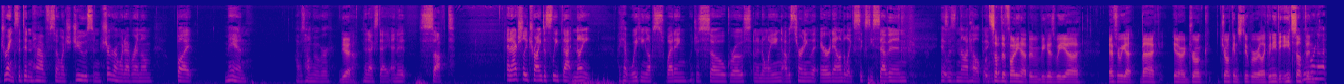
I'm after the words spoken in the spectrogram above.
drinks that didn't have so much juice and sugar and whatever in them. But man, I was hungover yeah, the next day and it sucked. And actually trying to sleep that night, I kept waking up sweating, which is so gross and annoying. I was turning the air down to like 67. It was not helping. something funny happened because we uh, after we got back in our drunk drunken stupor, we are like we need to eat something. we were not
